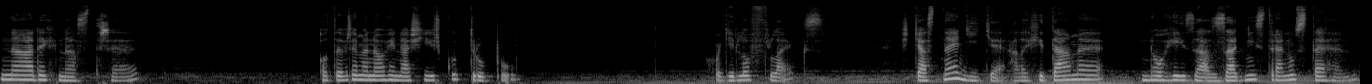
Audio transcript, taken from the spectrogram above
Nádech na střed. Otevřeme nohy na šířku trupu. Chodidlo flex. Šťastné dítě, ale chytáme nohy za zadní stranu stehen,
